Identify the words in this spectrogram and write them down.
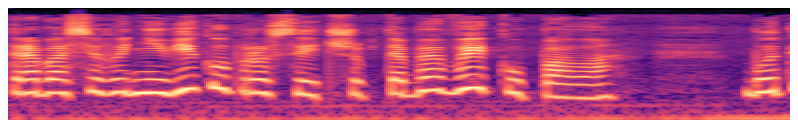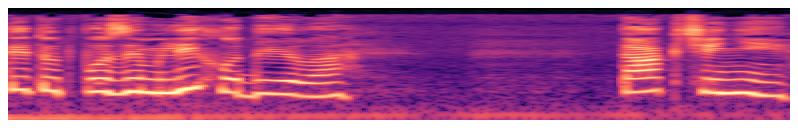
Треба сьогодні віку просити, щоб тебе викупала, бо ти тут по землі ходила. Так чи ні?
